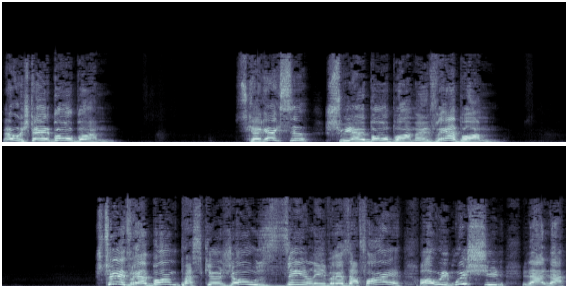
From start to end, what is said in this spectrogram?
Ben oui, j'étais un bon bum. C'est correct, ça? Je suis un bon bum, un vrai bum. Je suis un vrai bum parce que j'ose dire les vraies affaires. Ah oui, moi, je suis la, la,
